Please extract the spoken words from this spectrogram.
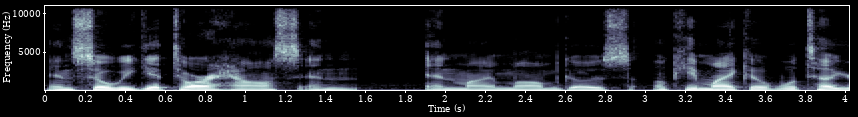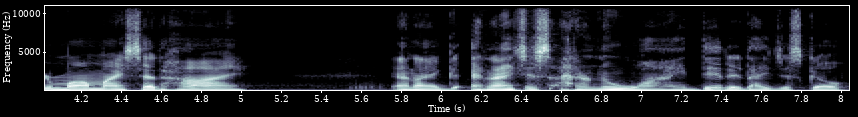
and so we get to our house and. And my mom goes, "Okay, Micah, well tell your mom I said hi." And I and I just I don't know why I did it. I just go,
